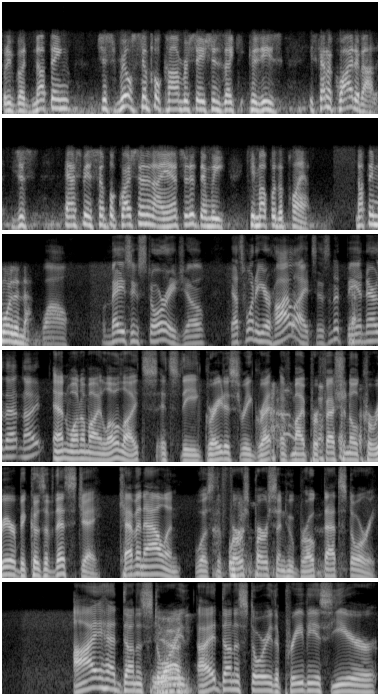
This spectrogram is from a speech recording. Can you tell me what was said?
but, but nothing, just real simple conversations, like, because he's, he's kind of quiet about it. He just asked me a simple question and I answered it. Then we came up with a plan. Nothing more than that. Wow. Amazing story, Joe. That's one of your highlights, isn't it? Being yeah. there that night? And one of my lowlights. It's the greatest regret of my professional career because of this, Jay. Kevin Allen was the first person who broke that story. I had done a story yes. I had done a story the previous year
